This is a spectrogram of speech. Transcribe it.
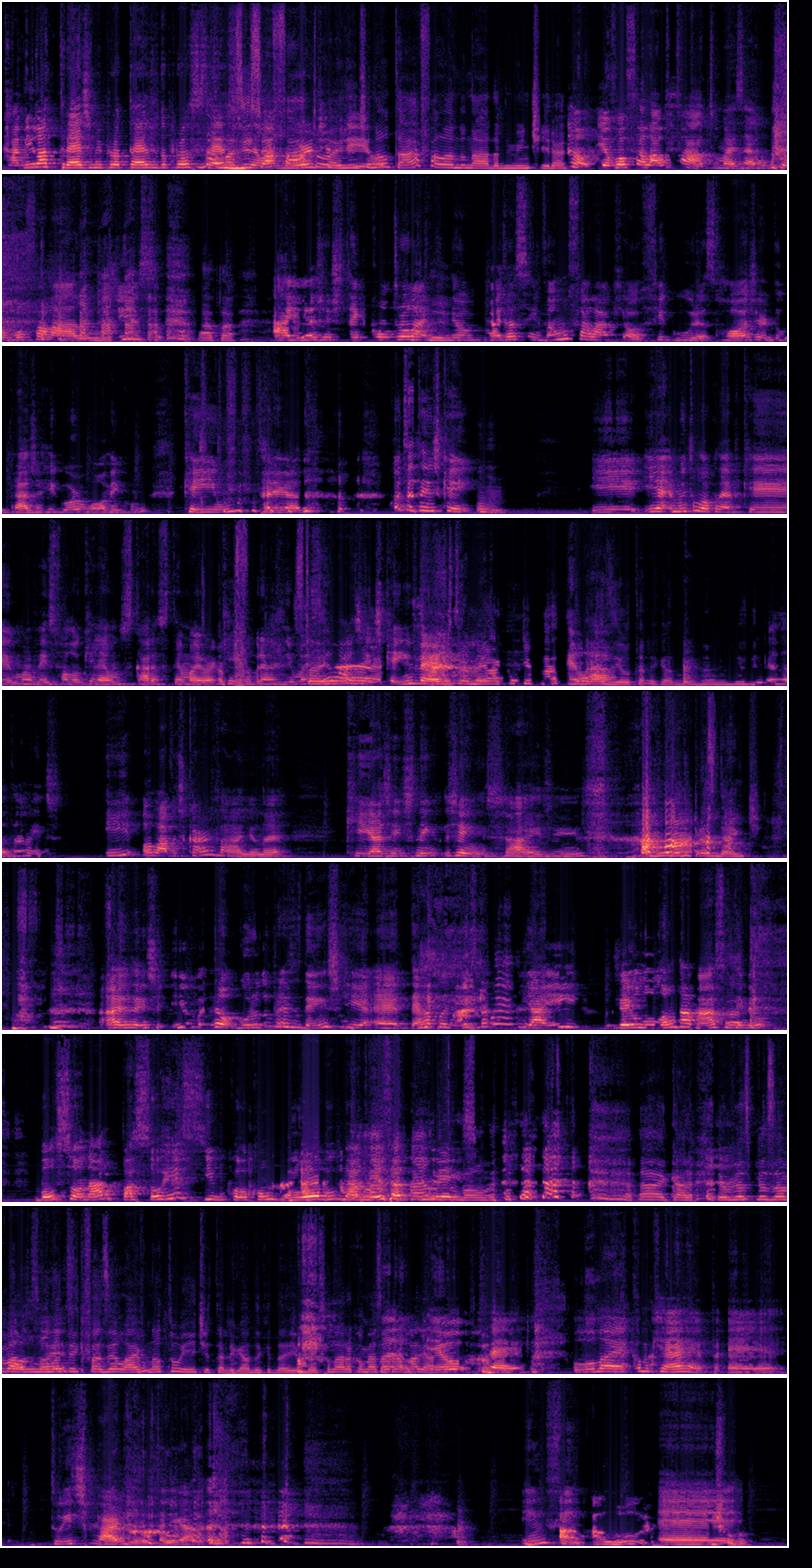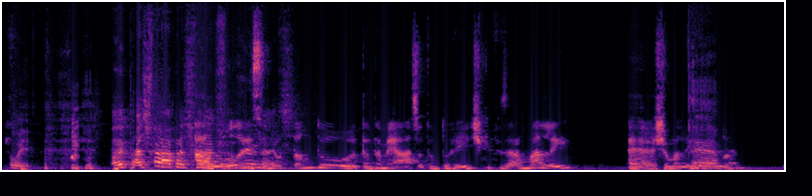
Camila Tred me protege do processo. Não, mas isso é fato. De a gente não tá falando nada de mentira. Não, eu vou falar o fato, mas é o que eu vou falar além disso. ah, tá. Aí a gente tem que controlar, Sim. entendeu? Mas assim, vamos falar aqui, ó, figuras. Roger do Praja Rigor, um homem com QI 1, tá ligado? Quanto você tem de QI? 1. E, e, é muito louco, né? Porque uma vez falou que ele é um dos caras que tem o maior QI no Brasil, mas sei lá, é, gente, QI inverso. Pra mim é a que passa no Brasil, tá ligado? Exatamente. E Olavo de Carvalho, né? Que a gente nem. Gente, ai, gente. Guru do presidente. Ai, gente. E, não, guru do presidente, que é terraplanista, e aí veio o Lulão da massa, entendeu? Bolsonaro passou recibo, colocou um globo na mesa dele. bom, né? Ai, cara, eu vi as pessoas falando, Lula tem que fazer live na Twitch, tá ligado? Que daí o Bolsonaro começa Mano, a trabalhar. Eu, é, o Lula é, como que é? É Twitch partner, tá ligado? Enfim. A, a Lula... É... Desculpa. Oi. Oi, pode falar, pode falar. A Lula recebeu tanto, tanta ameaça, tanto hate, que fizeram uma lei é, chama Lei é.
